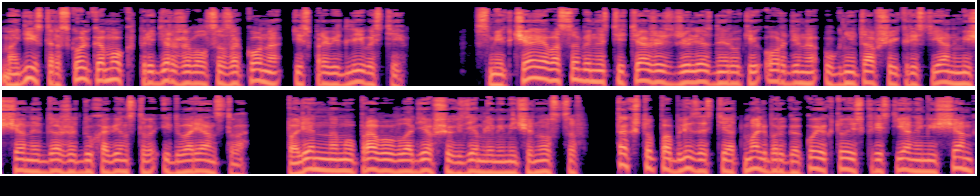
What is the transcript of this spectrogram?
Магистр сколько мог придерживался закона и справедливости, смягчая в особенности тяжесть железной руки ордена, угнетавшей крестьян, мещан и даже духовенство и дворянство, поленному праву владевших землями меченосцев, так что поблизости от Мальборга кое-кто из крестьян и мещан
